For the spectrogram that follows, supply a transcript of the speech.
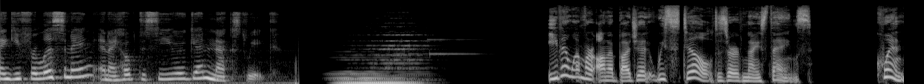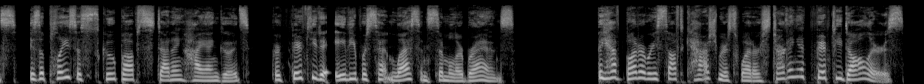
Thank you for listening, and I hope to see you again next week. Even when we're on a budget, we still deserve nice things. Quince is a place to scoop up stunning high end goods for 50 to 80% less than similar brands. They have buttery soft cashmere sweaters starting at $50,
